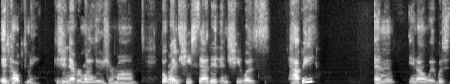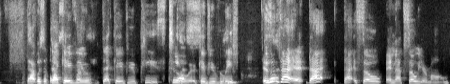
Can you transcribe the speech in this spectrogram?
it helped me because you never want to lose your mom. But when she said it and she was happy and you know, it was that was a that blessing gave for you me. that gave you peace too Yes. it gave you Mhm. relief Yeah. isn't that it that that is so and that's so your mom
